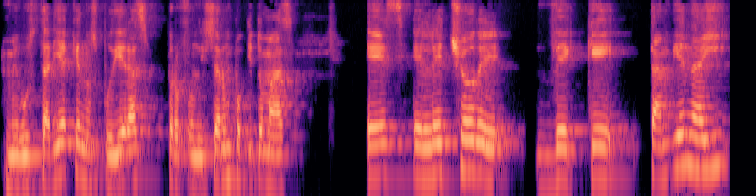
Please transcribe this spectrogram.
me gustaría que nos pudieras profundizar un poquito más es el hecho de, de que también ahí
